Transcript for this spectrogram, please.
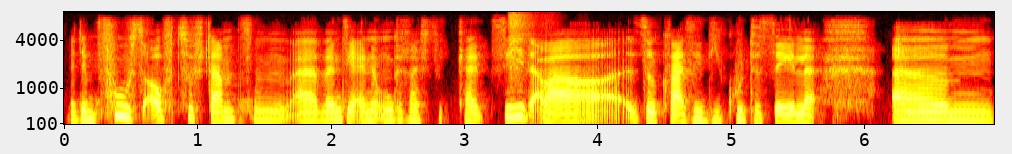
mit dem Fuß aufzustampfen, äh, wenn sie eine Ungerechtigkeit sieht, aber so quasi die gute Seele. Ähm,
